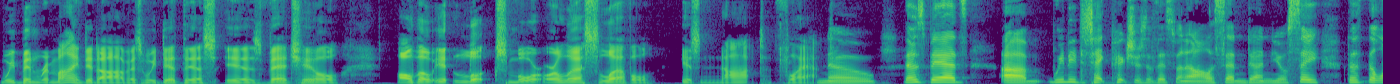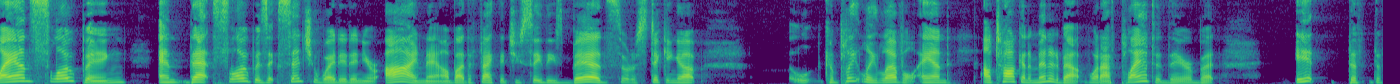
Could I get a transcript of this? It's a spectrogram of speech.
we've been reminded of as we did this is Veg Hill, although it looks more or less level, is not flat. No, those beds. Um, we need to take pictures of this when all is said and done. You'll see the the land sloping, and that slope is accentuated in your eye now by the fact that you see these beds sort of sticking up completely level. And I'll talk in a minute about what I've planted there, but it the the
